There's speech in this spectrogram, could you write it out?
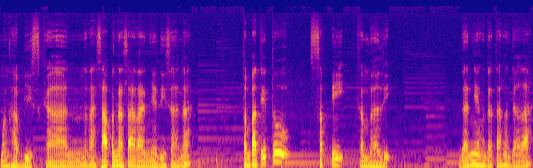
menghabiskan rasa penasarannya di sana, tempat itu sepi kembali. Dan yang datang adalah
